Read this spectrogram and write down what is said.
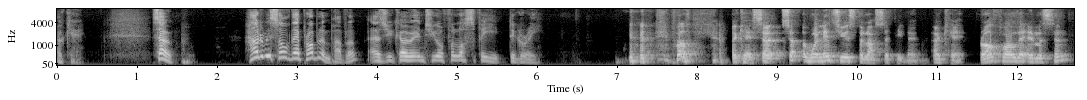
Okay. So, how do we solve their problem, Pavlo, as you go into your philosophy degree? well, okay, so so well, let's use philosophy then. Okay, Ralph Waldo Emerson,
